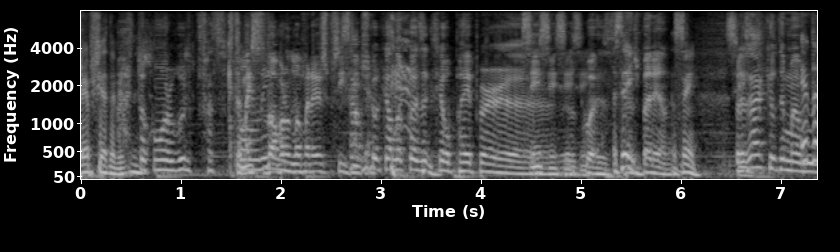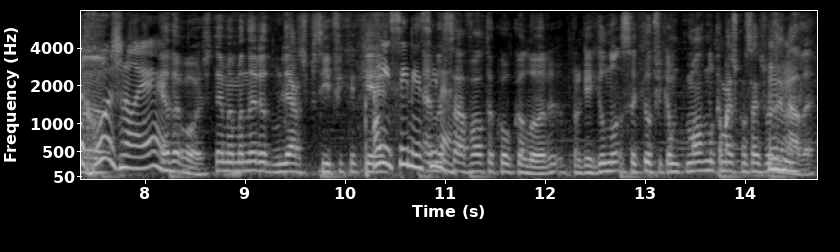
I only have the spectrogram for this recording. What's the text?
Crepes vietnamitas. Estou com orgulho de fazer. Que também se dobram de uma maneira específica. Sabes com aquela coisa que é o paper uh, Sim, sim, sim, sim. coisa, Sim, transparente. sim. Para já aquilo tem uma. É de arroz, não é? É de arroz. Tem uma maneira de molhar específica que é Ah, ensina, ensina. anda-se à volta com o calor, porque aquilo, se aquilo fica muito molde, nunca mais consegues Uhum. fazer nada.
